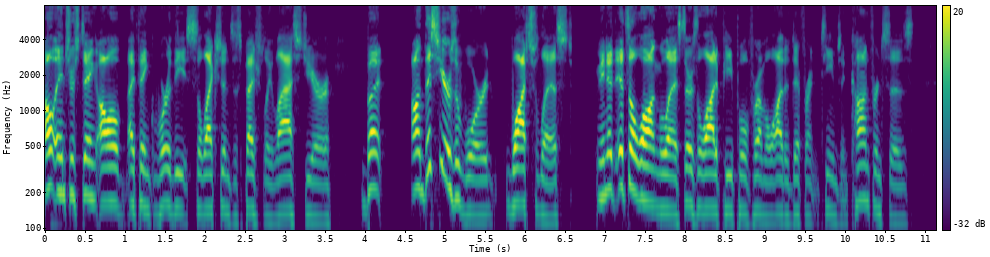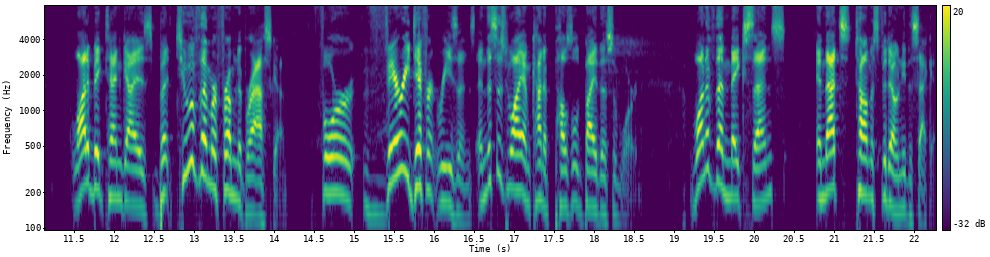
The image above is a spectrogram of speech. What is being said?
all interesting, all I think worthy selections, especially last year. But on this year's award watch list, I mean it, it's a long list. There's a lot of people from a lot of different teams and conferences, a lot of Big Ten guys, but two of them are from Nebraska for very different reasons, and this is why I'm kind of puzzled by this award. One of them makes sense, and that's Thomas the second.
